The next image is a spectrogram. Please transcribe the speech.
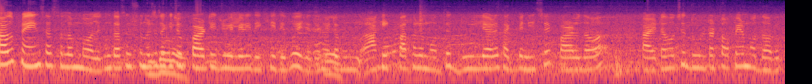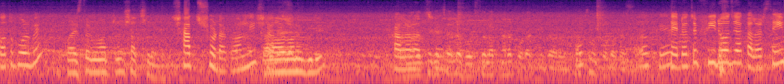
হ্যালো ফ্রেন্ডস আসসালামু আলাইকুম তো আজকে সুন্দর সুন্দর কিছু পার্টি জুয়েলারি দেখিয়ে দেবো। এই যে দেখো এটা আকিক পাথরের মধ্যে দুই লেয়ারে থাকবে নিচে পার্ল দেওয়া। আর এটা হচ্ছে দুলটা টপের মধ্যে হবে। কত পড়বে? প্রাইস থাকবে মাত্র সাতশো টাকা। সাতশো টাকা অনলি সাতশো। অনেকগুলি। কালার আছে। থেকে চাইলে হোলসেল আপনারা প্রোডাক্ট নিতে পারবেন। প্রচুর প্রোডাক্ট আছে। ওকে এটা হচ্ছে ফিরোজা কালার সেম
